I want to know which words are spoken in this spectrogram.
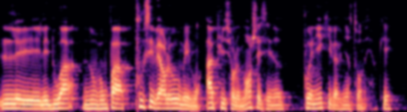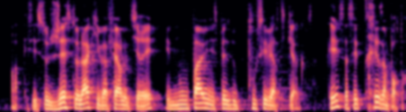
Les, doigts ne vont pas pousser vers le haut, mais vont appuyer sur le manche et c'est notre poignet qui va venir tourner. ok? C'est ce geste-là qui va faire le tirer et non pas une espèce de poussée verticale comme ça. ok? Ça c'est très important.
